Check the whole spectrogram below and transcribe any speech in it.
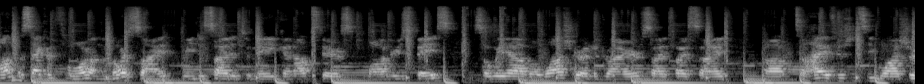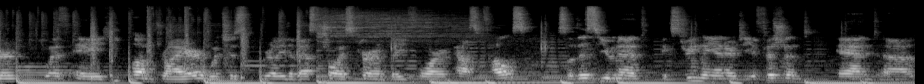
On the second floor, on the north side, we decided to make an upstairs laundry space. So we have a washer and a dryer side by side. Uh, it's a high efficiency washer with a heat pump dryer, which is really the best choice currently for a passive house. So this unit, extremely energy efficient and uh,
